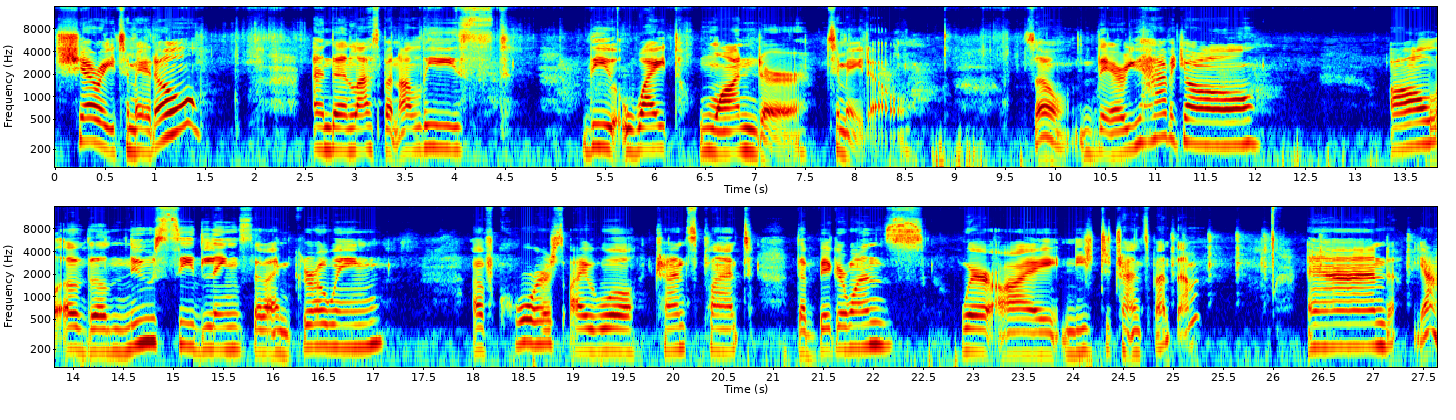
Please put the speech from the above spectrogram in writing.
cherry tomato. And then last but not least, the white wonder tomato. So there you have it, y'all. All of the new seedlings that I'm growing. Of course, I will transplant the bigger ones where I need to transplant them. And yeah,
